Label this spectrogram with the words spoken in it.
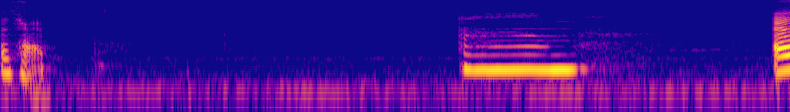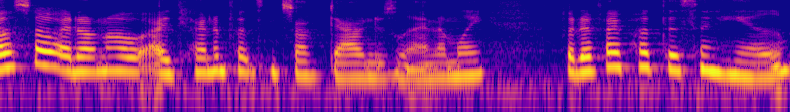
Okay. Um, I also, I don't know, I kind of put some stuff down just randomly, but if I put this in here,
